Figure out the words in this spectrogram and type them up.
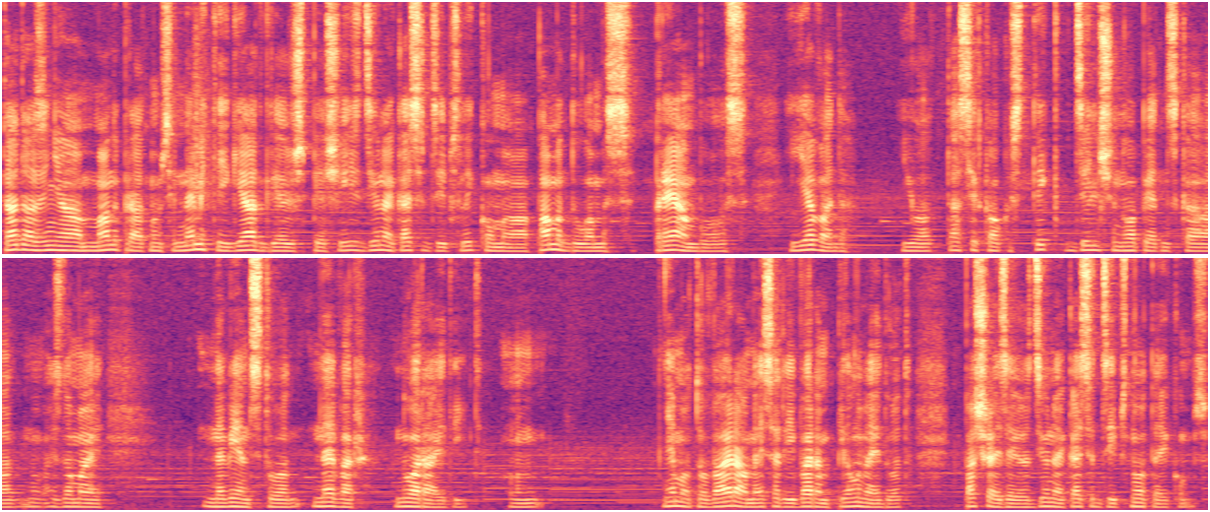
Tādā ziņā, manuprāt, mums ir nemitīgi jāatgriežas pie šīs dzīvnieku aizsardzības likuma pamatdomas, preambulas, ievada, jo tas ir kaut kas tik dziļš un nopietns, ka, nu, es domāju, neviens to nevar noraidīt. Un Ņemot to vērā, mēs arī varam pilnveidot pašreizējos dzīvnieku aizsardzības noteikumus,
